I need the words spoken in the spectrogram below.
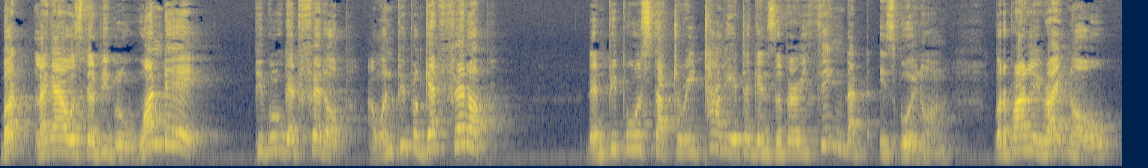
But like I always tell people, one day people will get fed up. And when people get fed up, then people will start to retaliate against the very thing that is going on. But apparently right now,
